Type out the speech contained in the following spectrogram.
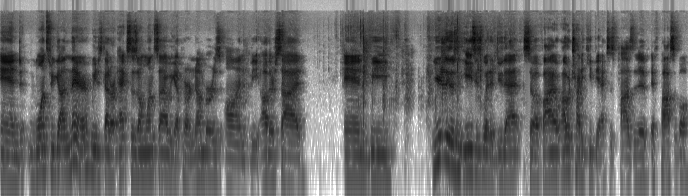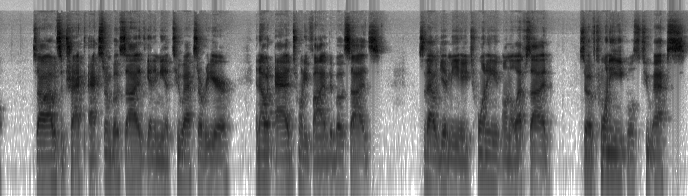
And once we got in there, we just got our X's on one side, we got to put our numbers on the other side. And we usually there's an easiest way to do that. So if I I would try to keep the X's positive if possible. So I would subtract X from both sides, getting me a 2X over here. And I would add 25 to both sides. So that would give me a 20 on the left side. So if 20 equals 2X,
